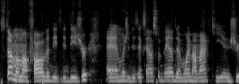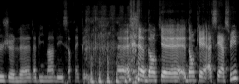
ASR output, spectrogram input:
C'était un moment fort là, des, des- des jeux. Euh, moi, j'ai des excellents souvenirs de moi et ma mère qui jugent le- l'habillement des certains pays. Donc, donc assez à suivre.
